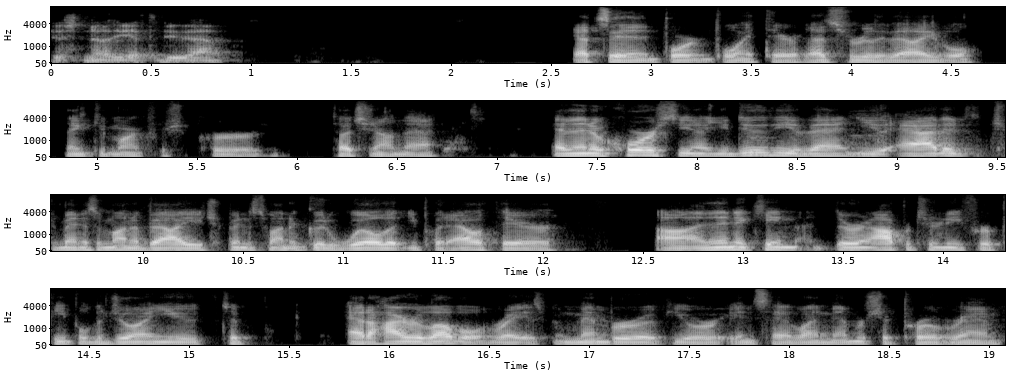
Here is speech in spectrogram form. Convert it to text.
just know that you have to do that. That's an important point there. That's really valuable. Thank you, Mark, for, for touching on that. And then, of course, you know, you do the event, you added a tremendous amount of value, tremendous amount of goodwill that you put out there. Uh, and then it came there an opportunity for people to join you to at a higher level, right? As a member of your Inside Line membership program,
